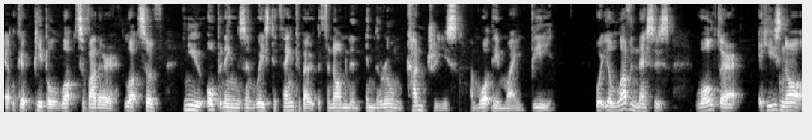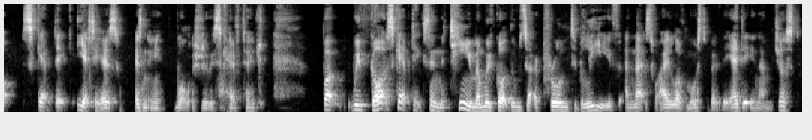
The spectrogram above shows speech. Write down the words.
it'll give people lots of other, lots of new openings and ways to think about the phenomenon in their own countries and what they might be what you'll love in this is Walter. He's not skeptic. Yes, he is, isn't he? Walter's really skeptic. But we've got skeptics in the team, and we've got those that are prone to believe, and that's what I love most about the editing. I'm just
